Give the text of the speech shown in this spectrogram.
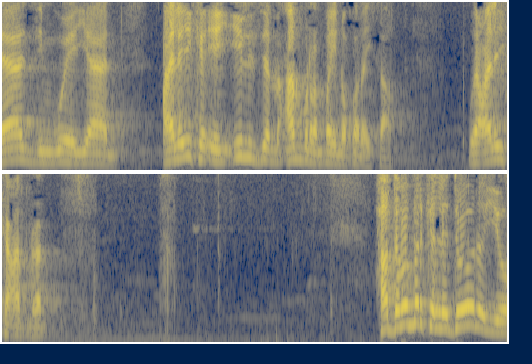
laazim weeyaan. Calayka ay ilzam camran bay noqonaysaa. Wacalayka camran. Haddaba marka la doonayo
